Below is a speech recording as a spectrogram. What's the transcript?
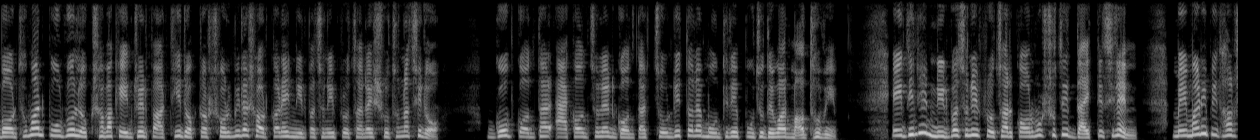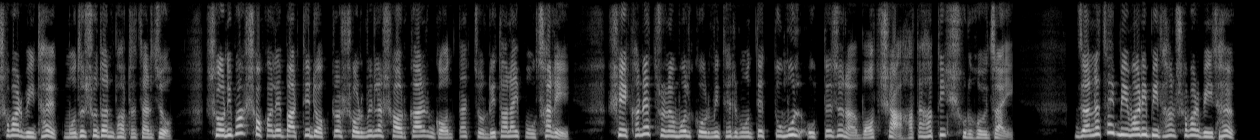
বর্ধমান পূর্ব লোকসভা কেন্দ্রের প্রার্থী ডক্টর শর্মিলা সরকারের নির্বাচনী প্রচারের সূচনা ছিল। গোপ গন্তার এক অঞ্চলের গন্তার চণ্ডীতলা মন্দিরে পুজো দেওয়ার মাধ্যমে। এই দিনের নির্বাচনী প্রচার কর্মসূচির দায়িত্বে ছিলেন মেমারি বিধানসভার বিধায়ক মধুসূদন ভট্টাচার্য। শনিবার সকালে প্রার্থী ডক্টর শর্মিলা সরকার গন্তার চণ্ডীতলায় পৌঁছালে, সেখানে তৃণমূল কর্মীদের মধ্যে তুমুল উত্তেজনা, বৎসা, হাতাহাতি শুরু হয়ে যায়। জানা যায় মেমারি বিধানসভার বিধায়ক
